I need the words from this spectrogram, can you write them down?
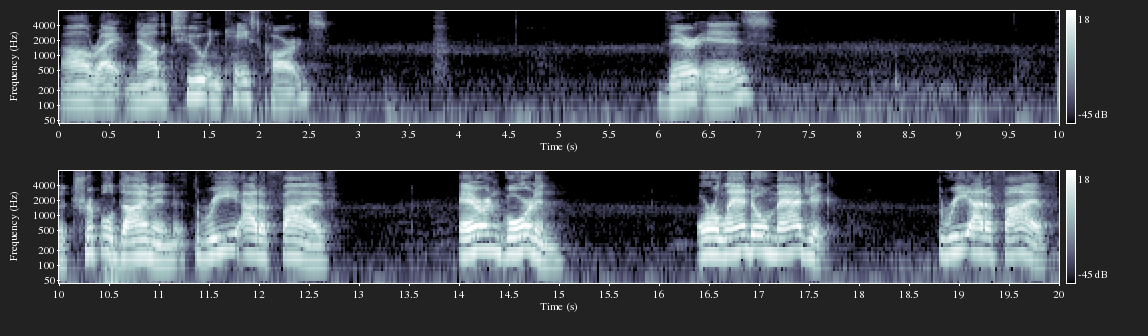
All right, now the two encased cards. There is the triple diamond, three out of five. Aaron Gordon, Orlando Magic, three out of five.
